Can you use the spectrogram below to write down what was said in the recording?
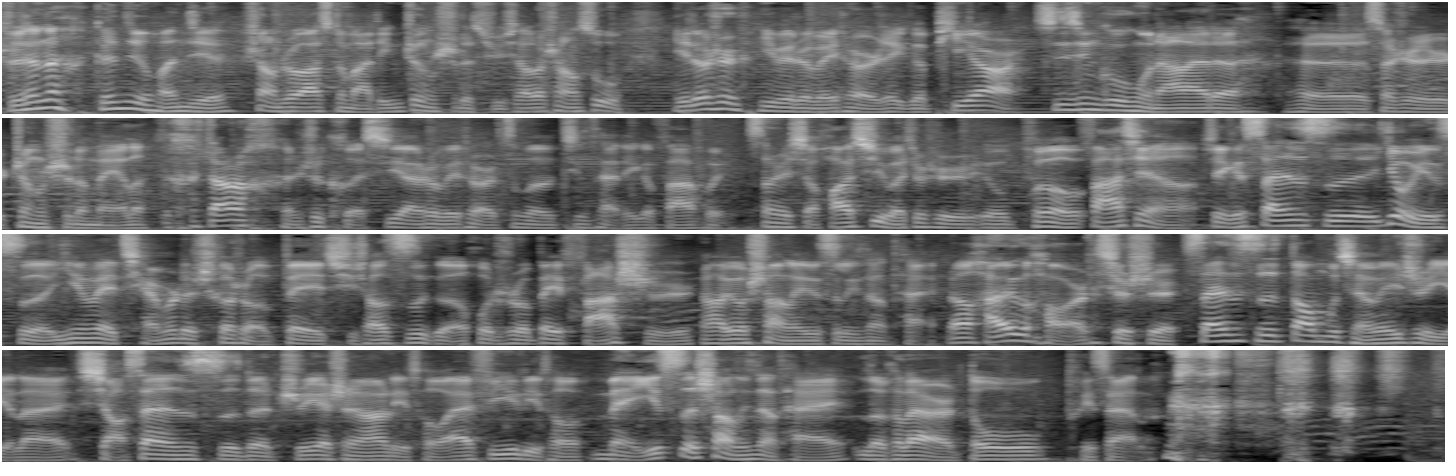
首先呢，跟进环节，上周阿斯顿马丁正式的取消了上诉，也就是意味着维特尔这个 P 二辛辛苦苦拿来的，呃，算是正式的没了。当然很是可惜啊，说维特尔这么精彩的一个发挥，算是小花絮吧。就是有朋友发现啊，这个塞恩斯又一次因为前面的车手被取消资格，或者说被罚时，然后又上了一次领奖台。然后还有一个好玩的就是，塞恩斯到目前为止以来，小塞恩斯的职业生涯里头，F1 里头每一次上领奖台，勒克莱尔都退赛了。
